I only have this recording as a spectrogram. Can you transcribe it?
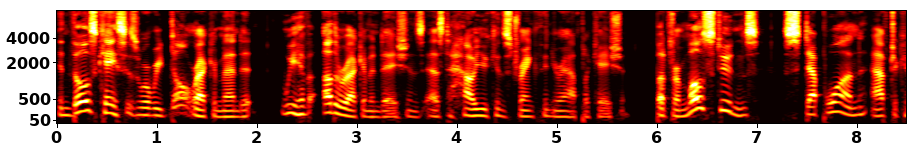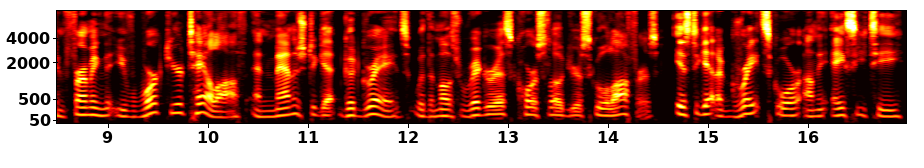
In those cases where we don't recommend it, we have other recommendations as to how you can strengthen your application. But for most students, step one, after confirming that you've worked your tail off and managed to get good grades with the most rigorous course load your school offers, is to get a great score on the ACT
